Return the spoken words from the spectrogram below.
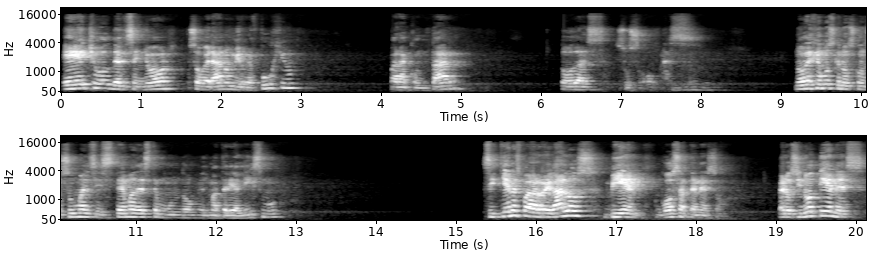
He hecho del Señor soberano mi refugio para contar todas sus obras. No dejemos que nos consuma el sistema de este mundo, el materialismo. Si tienes para regalos, bien, gózate en eso. Pero si no tienes,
